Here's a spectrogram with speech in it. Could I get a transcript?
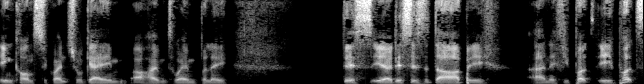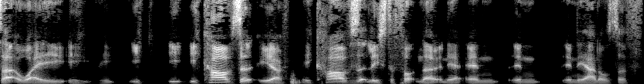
inconsequential game at home to Empoli. This, you know, this is the derby, and if he put he puts that away, he he he, he, he carves it, you know, he carves at least a footnote in the in in in the annals of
